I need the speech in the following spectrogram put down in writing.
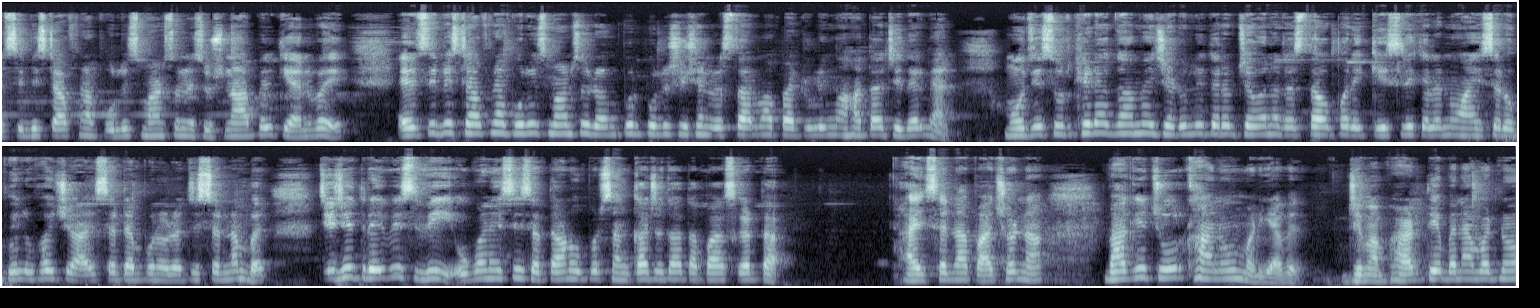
એલસીબી સ્ટાફના પોલીસ માણસોને સૂચના આપેલ કે અન્વયે એલસીબી સ્ટાફના પોલીસ માણસો રંગપુર પોલીસ સ્ટેશન વિસ્તારમાં પેટ્રોલિંગમાં હતા. જે દરમિયાન મોજે સુરખેડા ગામે જડોલી તરફ જવાના રસ્તા ઉપર એક કેસરી કલરનું આઈસર ઉભેલું હોય છે. આઈસર ટેમ્પોનો રજિસ્ટર નંબર જે ત્રેવીસ વી ઓગણએસી સત્તાણું ઉપર શંકા જતા તપાસ કરતા આઈસરના પાછળના ભાગે ચોરખાનું મળી આવેલ, જેમાં ભારતીય બનાવટનો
